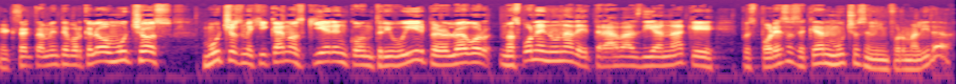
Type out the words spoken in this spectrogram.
Exactamente, porque luego muchos muchos mexicanos quieren contribuir, pero luego nos ponen una de trabas, Diana, que pues por eso se quedan muchos en la informalidad.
